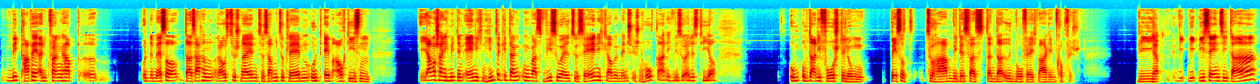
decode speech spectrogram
mit Pappe angefangen habe äh, und einem Messer da Sachen rauszuschneiden, zusammenzukleben und eben auch diesen, ja wahrscheinlich mit dem ähnlichen Hintergedanken, was visuell zu sehen. Ich glaube, Mensch ist ein hochgradig visuelles Tier, um, um da die Vorstellung besser zu haben, wie das, was dann da irgendwo vielleicht vage im Kopf ist. Wie, ja. wie, wie, wie sehen Sie da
